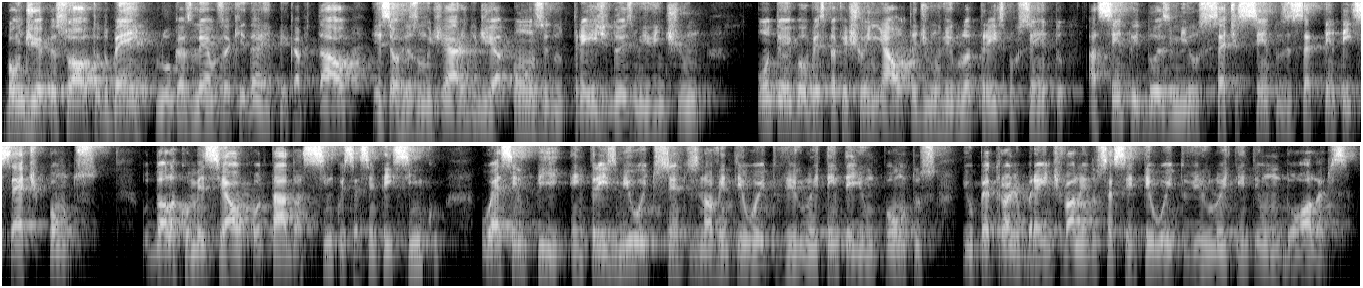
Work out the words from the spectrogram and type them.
Bom dia pessoal, tudo bem? Lucas Lemos aqui da RP Capital. Esse é o resumo diário do dia 11 de 3 de 2021. Ontem o Ibovespa fechou em alta de 1,3% a 112.777 pontos. O dólar comercial cotado a 5,65, o S&P em 3.898,81 pontos e o petróleo Brent valendo 68,81 dólares.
